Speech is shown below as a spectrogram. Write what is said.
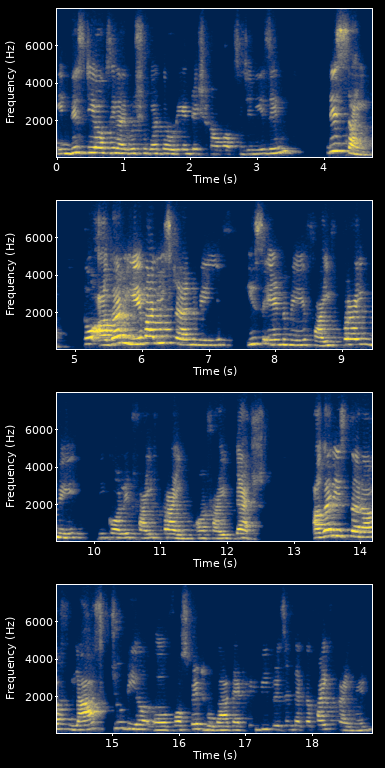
in this deoxyribose sugar the orientation of oxygen is in this side तो अगर ये वाली स्ट्रैंड में, इस एंड में फाइव प्राइम में we call it five prime और फाइव डैश अगर इस तरफ़ लास्ट जो फॉस्फेट होगा that will be present at the five prime end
